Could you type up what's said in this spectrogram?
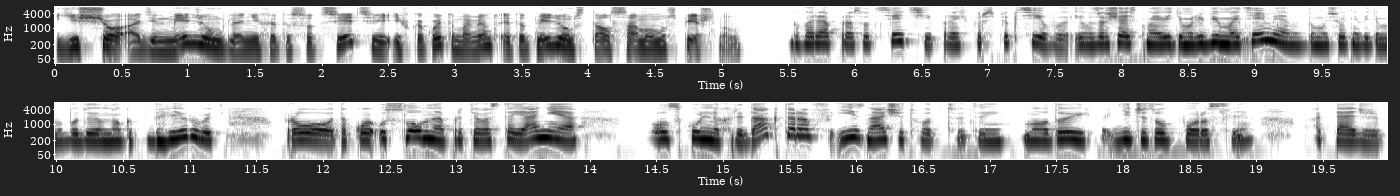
еще один медиум для них это соцсети, и в какой-то момент этот медиум стал самым успешным. Говоря про соцсети и про их перспективы, и возвращаясь к моей, видимо, любимой теме, я думаю, сегодня, видимо, буду ее много педалировать, про такое условное противостояние олдскульных редакторов и, значит, вот этой молодой диджитал поросли. Опять же,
